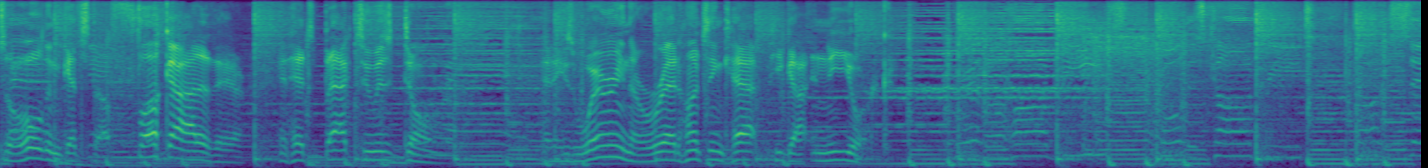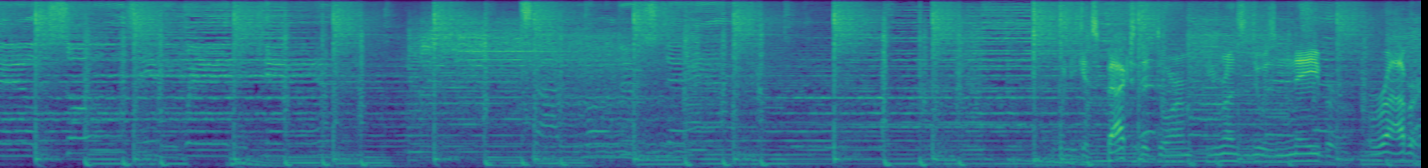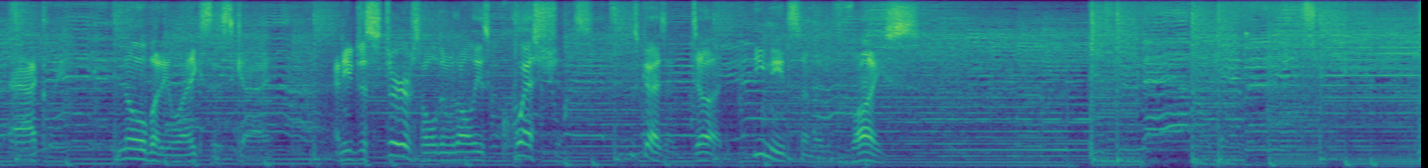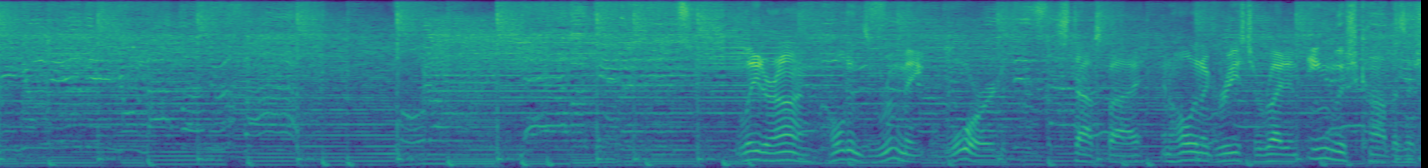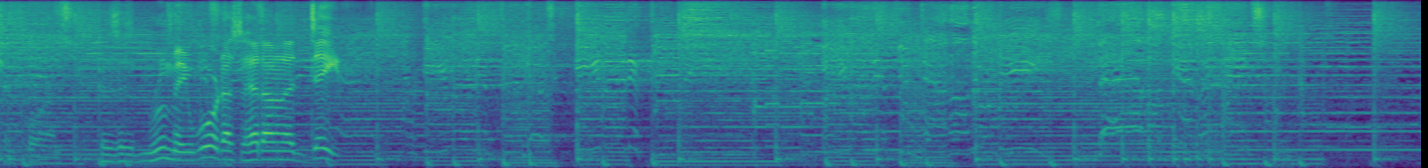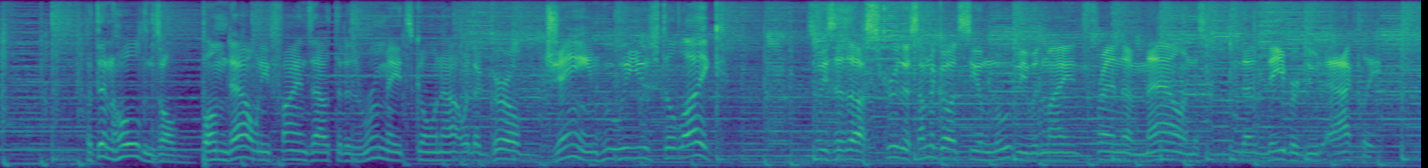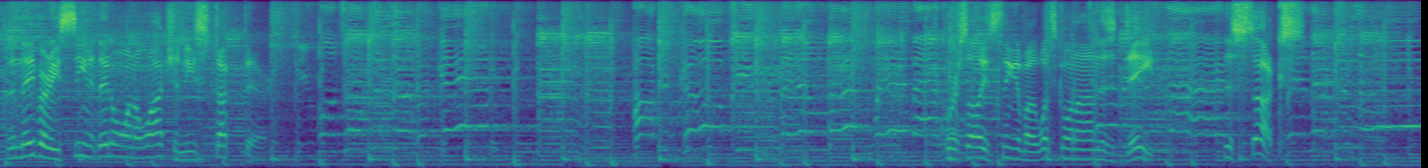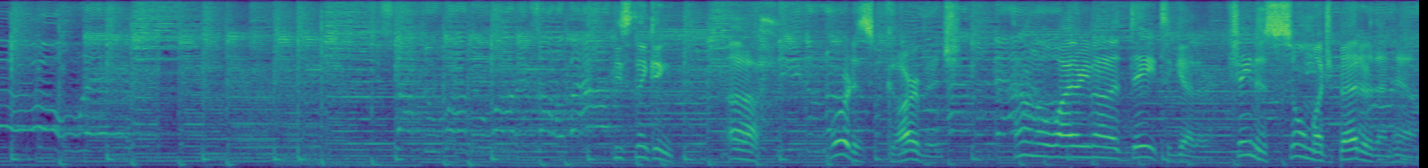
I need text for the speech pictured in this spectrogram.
So Holden gets the fuck out of there and heads back to his dome. And he's wearing the red hunting cap he got in New York. When he gets back to the dorm, he runs into his neighbor, Robert Ackley. Nobody likes this guy. And he disturbs Holden with all these questions. This guy's a dud. He needs some advice. Later on, Holden's roommate, Ward, stops by, and Holden agrees to write an English composition for him. Because his roommate, Ward, has to head out on a date. But then Holden's all bummed out when he finds out that his roommate's going out with a girl, Jane, who he used to like. So he says, "Oh, screw this! I'm gonna go out and see a movie with my friend uh, Mal and this that neighbor dude Ackley." Then they've already seen it; they don't want to watch it, and he's stuck there. Of course, all he's thinking about what's going on on this date. This sucks. He's thinking, ugh, Ward is garbage. I don't know why they're even on a date together. Jane is so much better than him.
